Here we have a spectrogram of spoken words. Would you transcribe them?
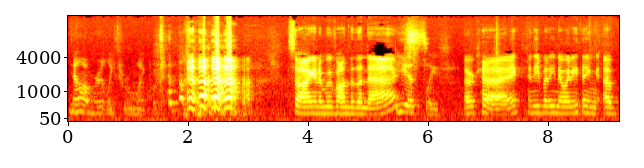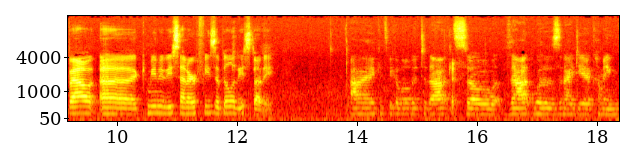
Now I'm really through my quick. So I'm gonna move on to the next. Yes, please. Okay. Anybody know anything about a community center feasibility study? I can speak a little bit to that. Okay. So that was an idea coming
